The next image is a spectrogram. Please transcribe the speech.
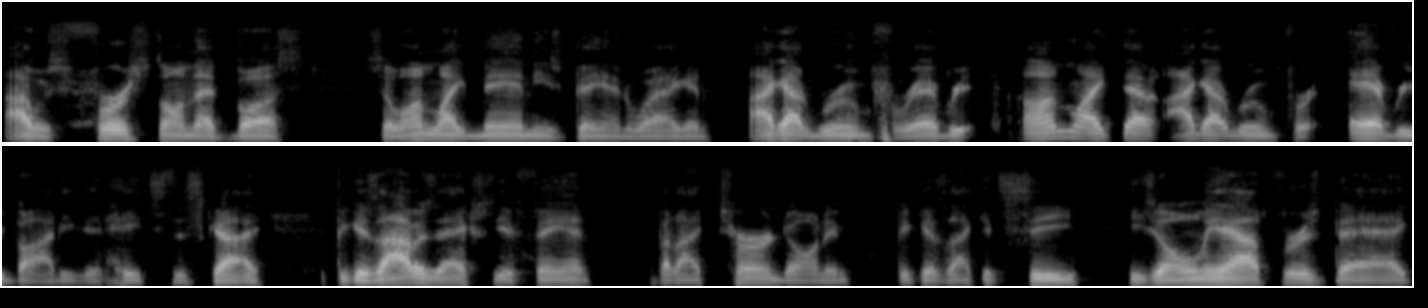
I was first on that bus. So unlike Manny's bandwagon, I got room for every unlike that, I got room for everybody that hates this guy because I was actually a fan, but I turned on him because I could see he's only out for his bag.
